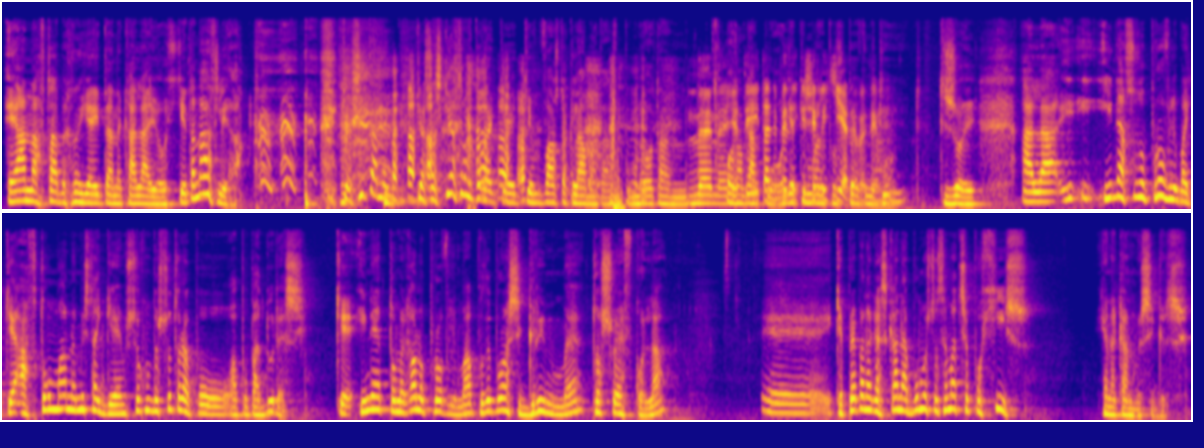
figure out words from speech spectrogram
εάν αυτά τα παιχνίδια ήταν καλά ή όχι. Και ήταν άθλια. και ας, ήταν, και σας σκέφτομαι τώρα και, και βάζω τα κλάματα, ας πούμε, όταν, ναι, ναι, όταν γιατί τα ήταν παιδική ηλικία, ρε παιδί μου. Τη, τη, ζωή. Αλλά είναι αυτό το πρόβλημα και αυτό μάλλον εμείς στα games το έχουμε περισσότερο από, από παντού και είναι το μεγάλο πρόβλημα που δεν μπορούμε να συγκρίνουμε τόσο εύκολα ε, και πρέπει αναγκαστικά να μπούμε στο θέμα της εποχής για να κάνουμε σύγκριση.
